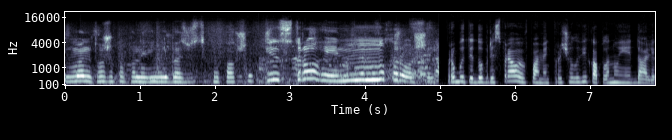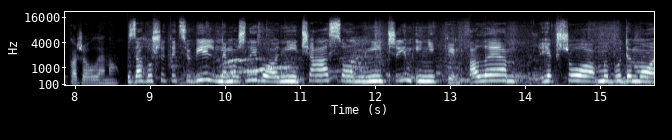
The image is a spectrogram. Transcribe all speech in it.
У мене теж папа на війні безвісти пропавший. Він строгий, ну, ну хороший. Робити добрі справи в пам'ять про чоловіка планує і далі, каже Олена. Заглушити цю біль неможливо ні часом, ні чим і ніким. Але якщо ми будемо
